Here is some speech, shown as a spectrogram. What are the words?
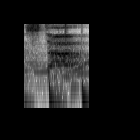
I'm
